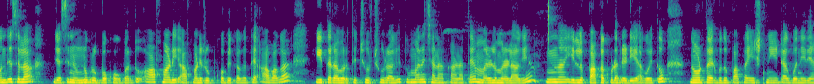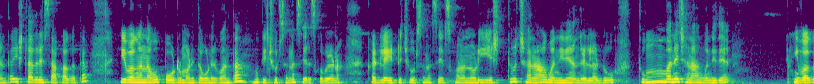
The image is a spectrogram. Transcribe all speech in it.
ಒಂದೇ ಸಲ ಜಾಸ್ತಿ ನುಣ್ಣಗೆ ರುಬ್ಬೋಕೆ ಹೋಗ್ಬಾರ್ದು. ಆಫ್ ಮಾಡಿ ಆಫ್ ಮಾಡಿ ರುಬ್ಕೋಬೇಕಾಗುತ್ತೆ. ಆವಾಗ ಈ ಥರ ಬರುತ್ತೆ. ಚೂರು ಚೂರಾಗಿ ತುಂಬಾ ಚೆನ್ನಾಗಿ ಕಾಣುತ್ತೆ. ಮರಳು ಮರಳಾಗಿ. ಇನ್ನು ಇಲ್ಲಿ ಪಾಕ ಕೂಡ ರೆಡಿ ಆಗೋಯಿತು. ನೋಡ್ತಾ ಇರ್ಬೋದು ಪಾಕ ಎಷ್ಟು ನೀಟಾಗಿ ಬಂದಿದೆ ಅಂತ. ಇಷ್ಟಾದರೆ ಸಾಕಾಗುತ್ತೆ. ಇವಾಗ ನಾವು ಪೌಡ್ರ್ ಮಾಡಿ ತೊಗೊಂಡಿರುವಂಥ ಮುತಿ ಚೂರ್ಸನ್ನು ಸೇರಿಸ್ಕೊಬಿಡೋಣ. ಕಡಲೆ ಹಿಟ್ಟು ಚೂರ್ಸನ್ನು ಸೇರಿಸ್ಕೊಳ್ಳೋಣ ನೋಡಿ, ಎಷ್ಟು ಚೆನ್ನಾಗಿ ಬಂದಿದೆ ಅಂದರೆ ಲಡ್ಡು. ತುಂಬಾ ಚೆನ್ನಾಗಿ ಬಂದಿದೆ. ಇವಾಗ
